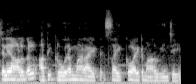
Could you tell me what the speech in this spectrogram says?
ചില ആളുകൾ അതിക്രൂരന്മാരായിട്ട് സൈക്കോ ആയിട്ട് മാറുകയും ചെയ്യും.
